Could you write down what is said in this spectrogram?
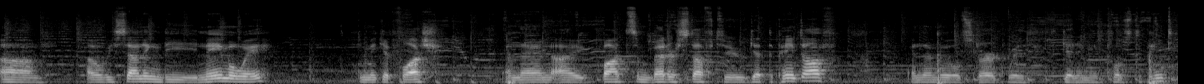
um, I will be sanding the name away to make it flush and then I bought some better stuff to get the paint off and then we will start with getting it close to painting.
